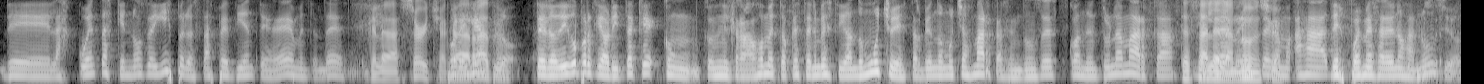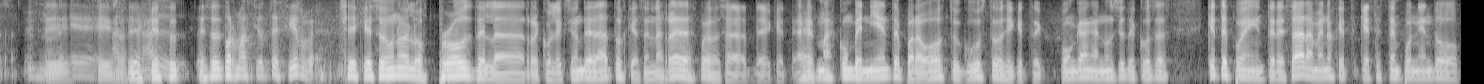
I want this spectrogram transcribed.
de las cuentas que no seguís pero estás pendiente de, ¿me entendés? Que le das search a Por cada ejemplo, rato. te lo digo porque ahorita que con, con el trabajo me toca estar investigando mucho y estar viendo muchas marcas. Entonces, cuando entro una marca... Te sale el anuncio. Instagram, ajá, después me salen los anuncios. Sí, eh, fijo. al Sí, es que eso- final, eso- esa información te sirve. Sí, es que eso es uno de los pros de la recolección de datos que hacen las redes, pues, o sea, de que es más conveniente para vos, tus gustos y que te pongan anuncios de cosas que te pueden interesar, a menos que, que te estén poniendo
